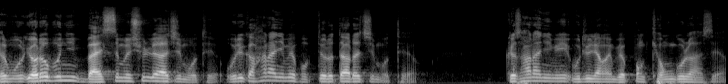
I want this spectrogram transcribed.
여러분, 여러분이 말씀을 신뢰하지 못해요. 우리가 하나님의 법대로 따르지 못해요. 그래서 하나님이 우리를 향해 몇 번 경고를 하세요.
